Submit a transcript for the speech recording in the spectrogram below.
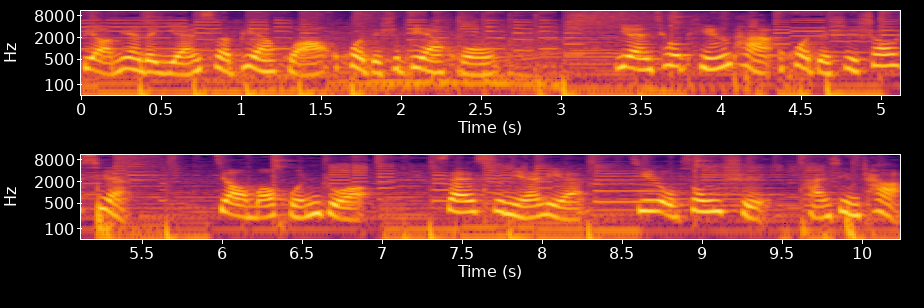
表面的颜色变黄或者是变红，眼球平坦或者是稍陷。角膜浑浊，腮丝粘连，肌肉松弛，弹性差，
